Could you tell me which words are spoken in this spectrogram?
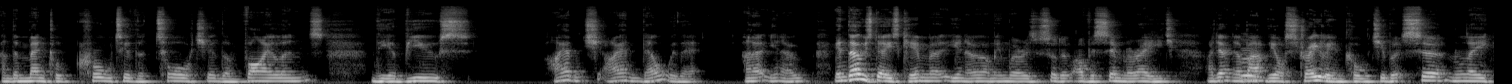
and the mental cruelty, the torture, the violence, the abuse. I hadn't, I hadn't dealt with it. And, uh, you know, in those days, Kym, uh, you know, I mean, we're sort of of a similar age. I don't know mm. about the Australian culture, but certainly,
